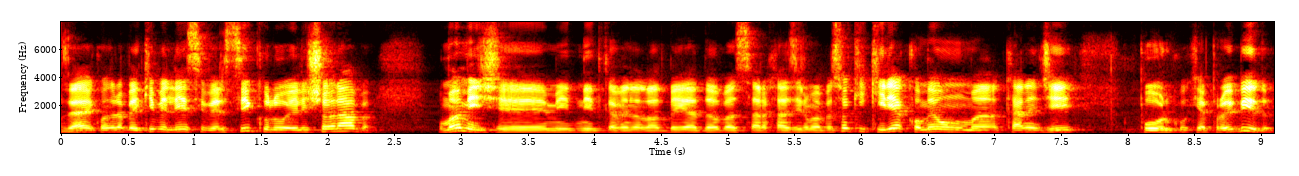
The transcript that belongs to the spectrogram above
Zé. Quando Rabi Akiva lia esse versículo, ele chorava. Uma pessoa que queria comer uma carne de porco, que é proibido.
